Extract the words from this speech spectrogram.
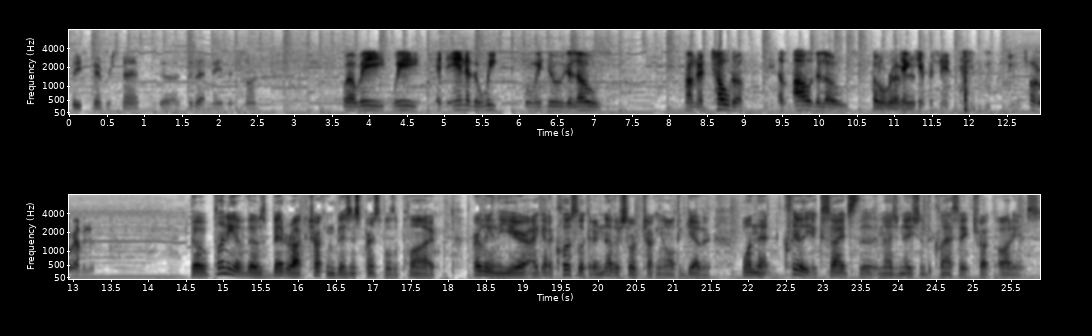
at least ten percent to that maintenance fund. Well, we we at the end of the week when we do the loads from the total of all the loads, Total we revenue. take ten percent total revenue. Though plenty of those bedrock trucking business principles apply, early in the year I got a close look at another sort of trucking altogether, one that clearly excites the imagination of the Class 8 truck audience.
